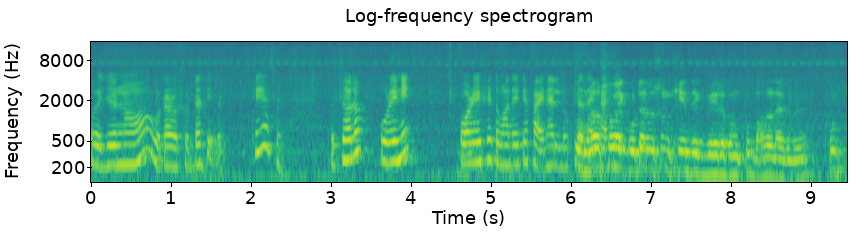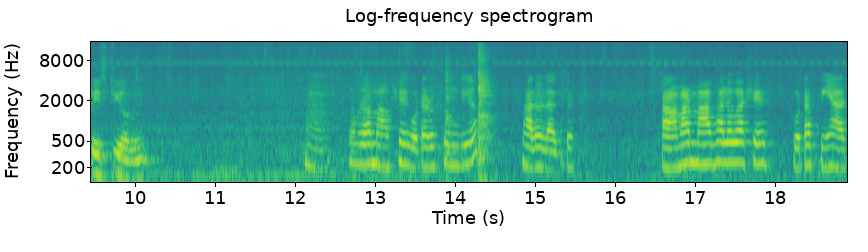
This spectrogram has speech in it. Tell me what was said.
ওই জন্য গোটা রসুনটা দেবে। ঠিক আছে? তো চলো করে নিক। পরে এসে তোমাদেরকে ফাইনাল লুকটা দেখাচ্ছি সবাই গোটা রসুন খেয়ে দেখবে এরকম খুব ভালো লাগবে। খুব টেস্টি হবে। হুম তোমরা মাংসে গোটা রসুন দিও ভালো লাগবে। আর আমার মা ভালোবাসে গোটা পেঁয়াজ।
